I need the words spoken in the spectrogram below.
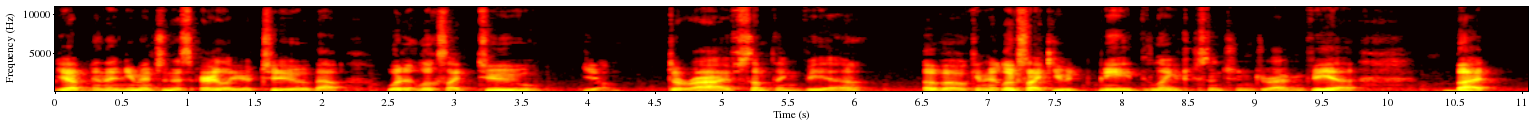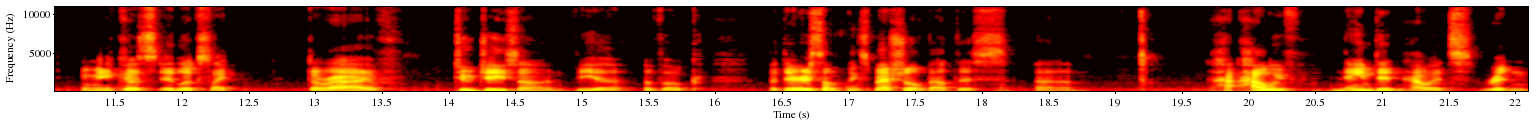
Yep, and then you mentioned this earlier too about what it looks like to you know derive something via evoke, and it looks like you would need the language extension deriving via, but I mean because it looks like derive to JSON via evoke. But there is something special about this, um, how we've named it and how it's written.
